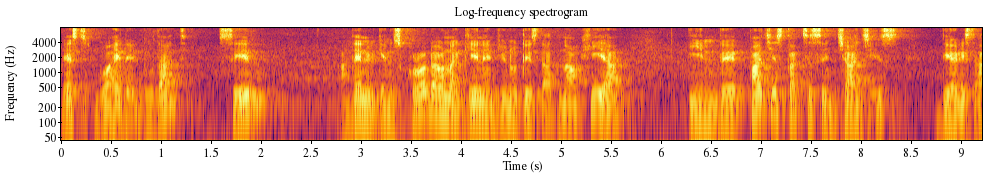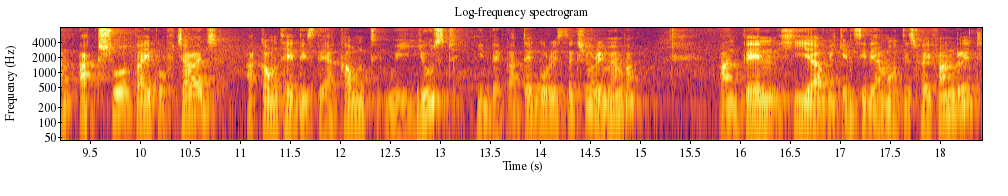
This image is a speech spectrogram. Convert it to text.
Let's go ahead and do that. Save. And then we can scroll down again and you notice that now here in the purchase taxes and charges, there is an actual type of charge. Account head is the account we used in the category section, remember? And then here we can see the amount is 500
